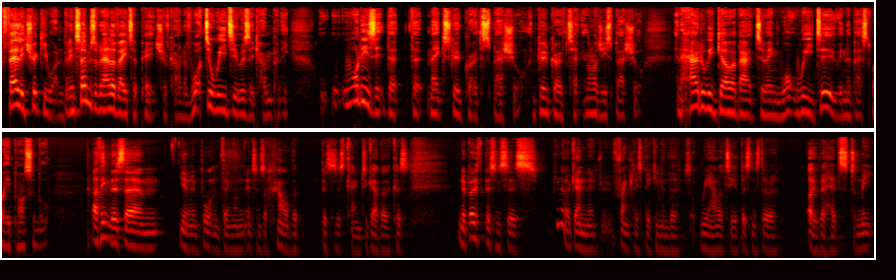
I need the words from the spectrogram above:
fairly tricky one. But in terms of an elevator pitch of kind of what do we do as a company, what is it that that makes good growth special and good growth technology special, and how do we go about doing what we do in the best way possible? I think there's um, you know an important thing on, in terms of how the businesses came together because you know both businesses you know again frankly speaking in the sort of reality of business there are overheads to meet,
